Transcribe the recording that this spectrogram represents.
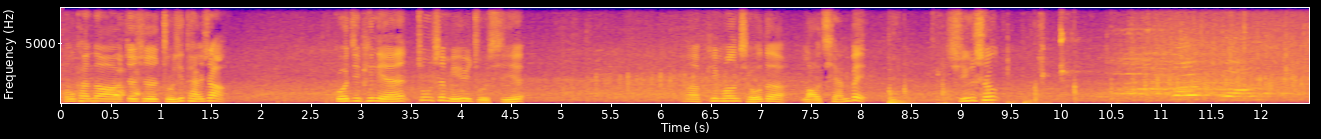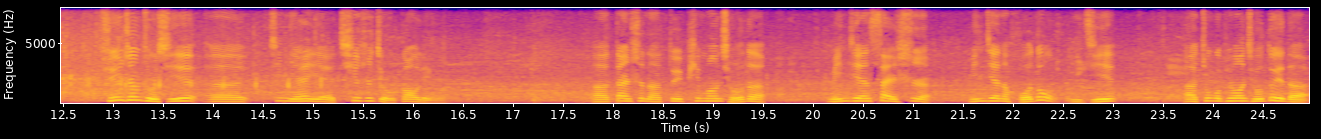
我们看到这是主席台上，国际乒联终身名誉主席，呃，乒乓球的老前辈徐英生。徐英生主席，呃，今年也七十九高龄了，呃，但是呢，对乒乓球的民间赛事、民间的活动以及呃中国乒乓球队的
